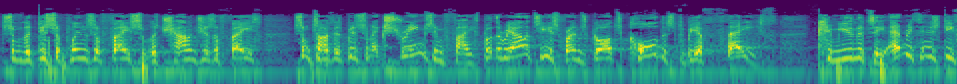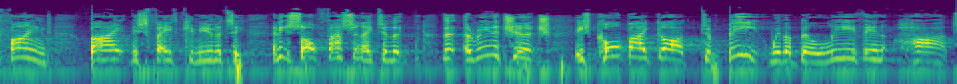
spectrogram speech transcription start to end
some of the disciplines of faith, some of the challenges of faith. Sometimes there's been some extremes in faith. But the reality is, friends, God's called us to be a faith community. Everything is defined by this faith community. And it's so fascinating that the Arena Church is called by God to be with a believing heart.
